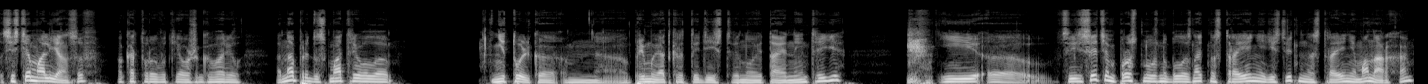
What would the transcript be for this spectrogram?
Система альянсов, о которой вот я уже говорил, она предусматривала не только прямые открытые действия, но и тайные интриги. И э, в связи с этим просто нужно было знать настроение, действительно настроение монарха,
